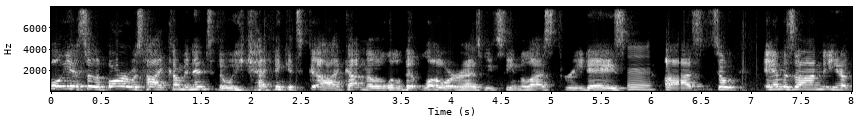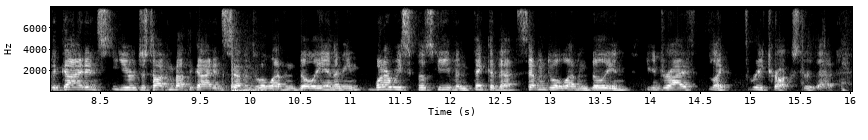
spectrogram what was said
Well, yeah, so the bar was high coming into the week. I think it's uh, gotten a little bit lower as we've seen the last three days. Mm. Uh, so Amazon, you know, the guidance, you were just talking about the guidance, 7 to 11 billion. I mean, what are we supposed to even think of that? 7 to 11 billion, you can drive like three trucks through that.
